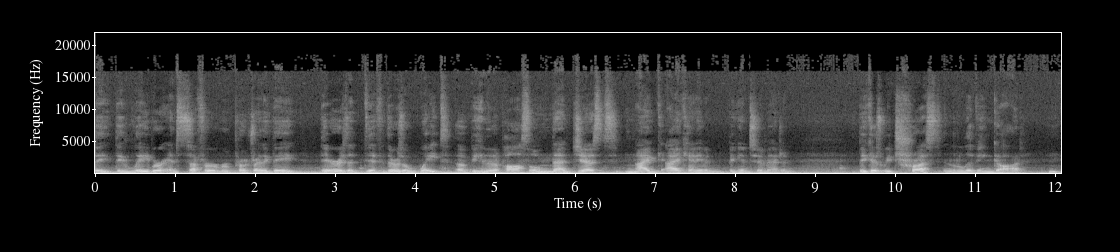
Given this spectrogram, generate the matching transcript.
they they labor and suffer reproach, right? Like they there is a diff there is a weight of being an apostle Mhm. that just Mhm. I I can't even begin to imagine. Because we trust in the living God. Mhm.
